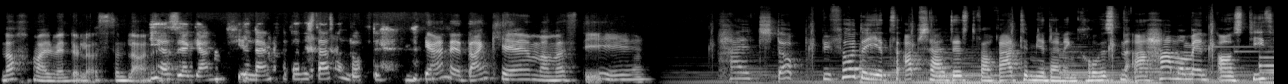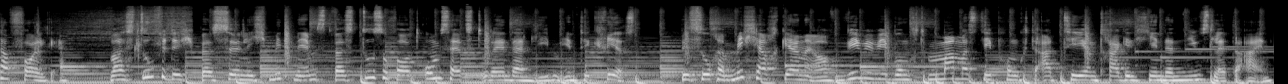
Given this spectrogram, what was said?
nochmal, wenn du Lust und Laune hast. Ja, sehr gerne. Vielen Dank, dass ich da sein durfte. Gerne, danke, Mama Steve. Halt, stopp! Bevor du jetzt abschaltest, verrate mir deinen größten Aha-Moment aus dieser Folge. Was du für dich persönlich mitnimmst, was du sofort umsetzt oder in dein Leben integrierst. Besuche mich auch gerne auf www.mamasti.at und trage dich in den Newsletter ein.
